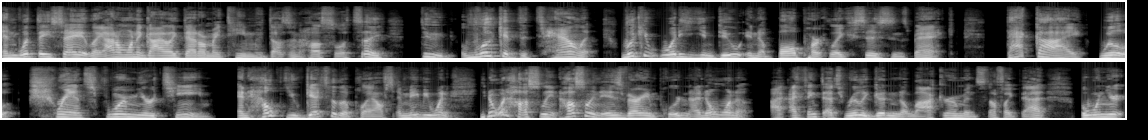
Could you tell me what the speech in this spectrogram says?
and what they say like I don't want a guy like that on my team who doesn't hustle. It's like dude, look at the talent. Look at what he can do in a ballpark like Citizens Bank. That guy will transform your team and help you get to the playoffs and maybe win. You know what hustling hustling is very important. I don't want to I, I think that's really good in the locker room and stuff like that. But when you're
